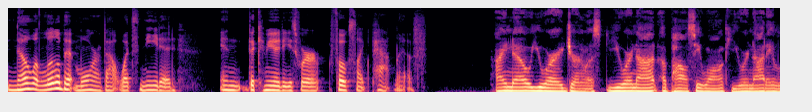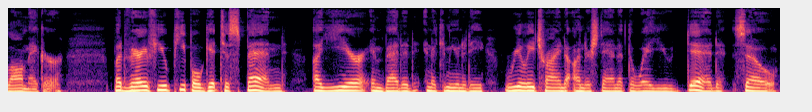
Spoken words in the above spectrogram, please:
know a little bit more about what's needed in the communities where folks like Pat live. I know you are a journalist. You are not a policy wonk. You are not a lawmaker. But very few people get to spend a year embedded in a community, really trying to understand it the way you did. So,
